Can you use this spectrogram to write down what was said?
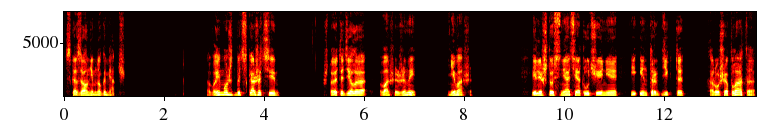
сказал немного мягче. — Вы, может быть, скажете, что это дело вашей жены, не ваше, или что снятие отлучения и интердикта — хорошая плата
